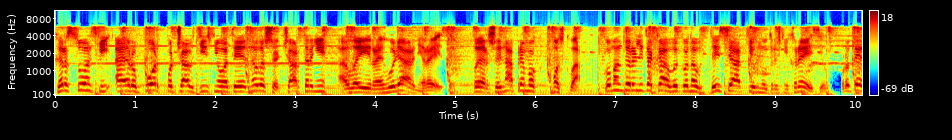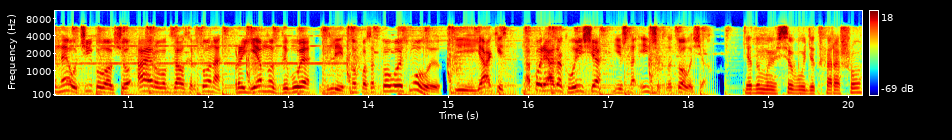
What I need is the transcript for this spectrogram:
Херсонський аеропорт почав здійснювати не лише чартерні, але й регулярні рейси. Перший напрямок Москва. Командир літака виконав десятки внутрішніх рейсів, проте не очікував, що аеровокзал Херсона приємно здивує злітно-посадковою смугою, і якість на порядок вища ніж на інших литовищах. Я думаю, все будет хорошо,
